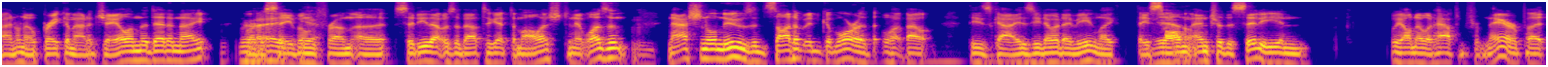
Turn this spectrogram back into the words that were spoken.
I don't know, break them out of jail in the dead of night or to save them yeah. from a city that was about to get demolished. And it wasn't Mm. national news in Sodom and Gomorrah about these guys. You know what I mean? Like they saw them Yeah. enter the city and we all know what happened from there. But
